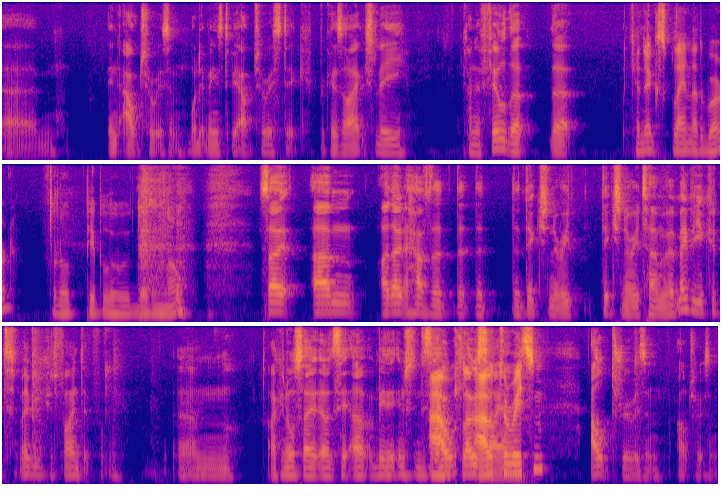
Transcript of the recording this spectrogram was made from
um, in altruism, what it means to be altruistic, because I actually kind of feel that that Can you explain that word for the people who doesn't know? So um, I don't have the, the, the, the dictionary dictionary term of it. Maybe you could maybe you could find it for me. Um, I can also uh, see, uh, it'd be interesting to see how Out, close I am. Altruism. Altruism, altruism.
